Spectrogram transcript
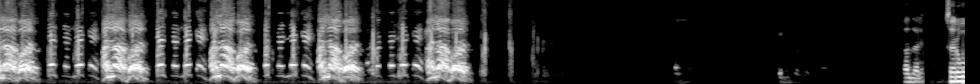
अल्लाह बोल टेस्टर लेके अल्लाह बोल टेस्टर लेके अल्लाह सर्व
